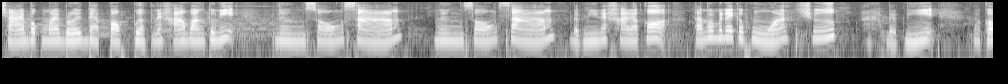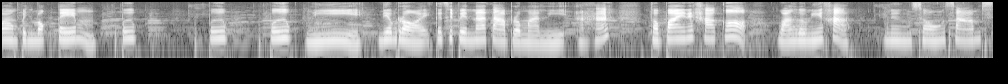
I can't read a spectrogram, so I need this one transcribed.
ใช้บล็อกไม้เบิร์ดแบบปอกเปลือกนะคะ วางตรงนี้ 1 2 3 1 2 3 แบบนี้นะคะ แล้วก็ตามด้วยบันไดกับหัวชึบอะแบบนี้แล้วก็วางเป็นบล็อกเต็มปึ๊บปึ๊บปึ๊บนี่เรียบร้อยก็จะเป็นหน้าตาประมาณนี้อะฮะต่อไปนะคะก็วางตรงนี้ค่ะ 1 2 3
